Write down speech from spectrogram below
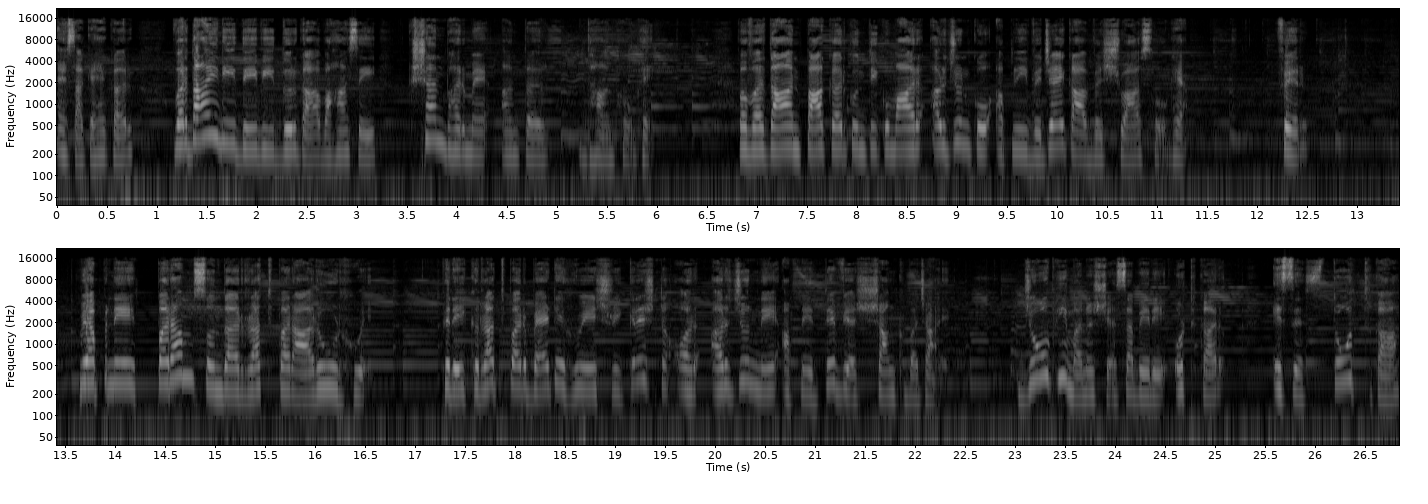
ऐसा कहकर वरदायिनी देवी दुर्गा वहाँ से क्षण भर में अंतर धान हो गए। वह वरदान पाकर कुंती कुमार अर्जुन को अपनी विजय का विश्वास हो गया। फिर वे अपने परम सुंदर रथ पर आरूढ़ हुए। फिर एक रथ पर बैठे हुए श्री कृष्ण और अर्जुन ने अपने दिव्य शंख बजाए। जो भी मनुष्य सवेरे उठकर इस स्तोत्र का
